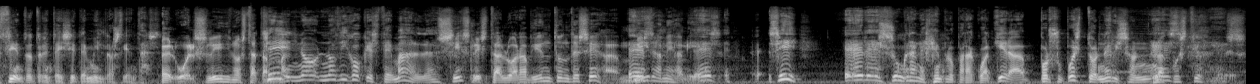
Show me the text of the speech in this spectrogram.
137.200. El Wellesley no está tan Sí, mal. no, no digo que esté mal. Si es lista, lo hará bien donde sea. Es- Mírame a mí. es- sí, eres un gran ejemplo para cualquiera. Por supuesto, Nevison La es... cuestión es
